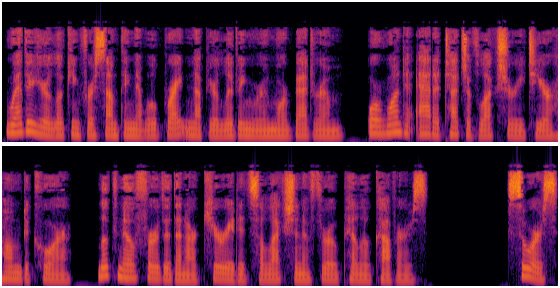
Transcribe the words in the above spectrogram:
Whether you're looking for something that will brighten up your living room or bedroom, or want to add a touch of luxury to your home decor, look no further than our curated selection of throw pillow covers. Source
